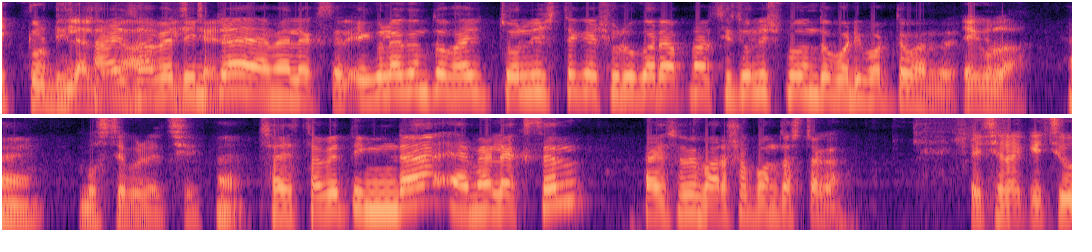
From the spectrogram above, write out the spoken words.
একটু ঢিলা সাইজ হবে তিনটা। এম এল এক্সেল এগুলো কিন্তু ভাই চল্লিশ থেকে শুরু করে আপনার ছিচল্লিশ পর্যন্ত বডি পড়তে পারবে। এগুলা? হ্যাঁ। বুঝতে পেরেছি। হ্যাঁ সাইজ হবে তিনটা এম এল এক্সেল প্রাইস হবে বারোশো পঞ্চাশ টাকা। এছাড়া কিছু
